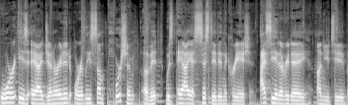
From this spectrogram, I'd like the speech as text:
or is AI generated, or at least some portion of it was AI assisted in the creation. I see it every day on YouTube.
